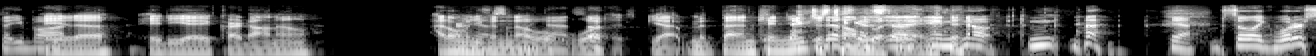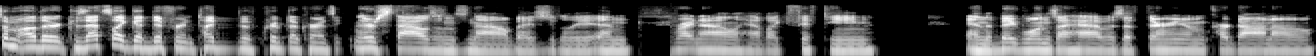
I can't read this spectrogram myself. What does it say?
that you bought? Ada, ADA, Cardano. I don't Or, yeah, even know like that. So- what. yeah, Ben, can you just tell me what stuff. that and, is? no, n- yeah. So like, what are some other? Because that's like a different type of cryptocurrency. There's thousands now, basically. And right now I have like 15. And the big ones I have is Ethereum, Cardano,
